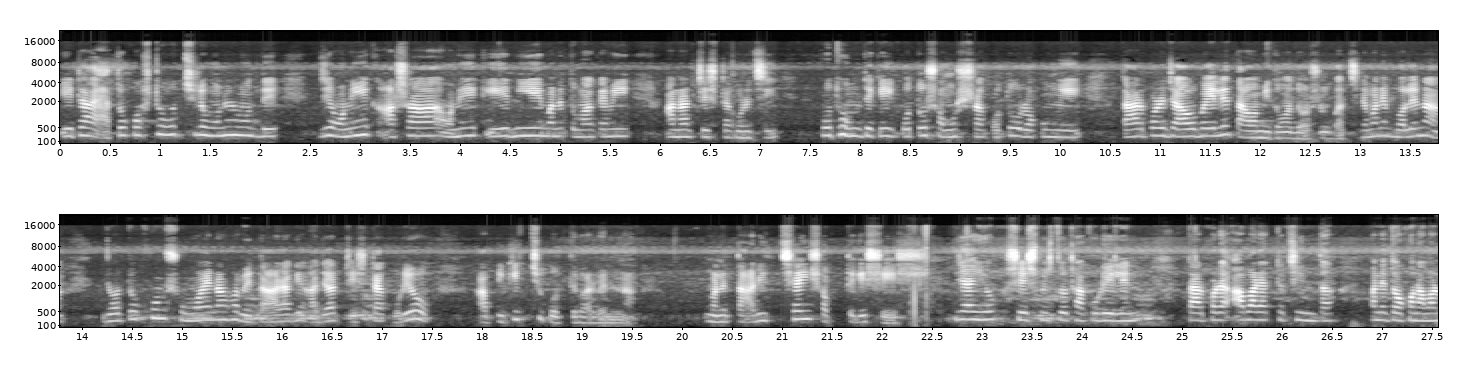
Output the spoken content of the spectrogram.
এটা এত কষ্ট হচ্ছিল মনের মধ্যে যে অনেক আশা, অনেক এ নিয়ে মানে তোমাকে আমি আনার চেষ্টা করেছি। প্রথম থেকেই কত সমস্যা, কত রকম এ। তারপরে যাও বা এলে তাও আমি তোমার দর্শন পাচ্ছি না। মানে বলে না, যতক্ষণ সময় না হবে, তার আগে হাজার চেষ্টা করেও আপনি কিচ্ছু করতে পারবেন না। মানে তার ইচ্ছাই সব থেকে শেষ। যাই হোক, শেষমেশ তো ঠাকুর এলেন। তারপরে আবার একটা চিন্তা মানে তখন আমার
